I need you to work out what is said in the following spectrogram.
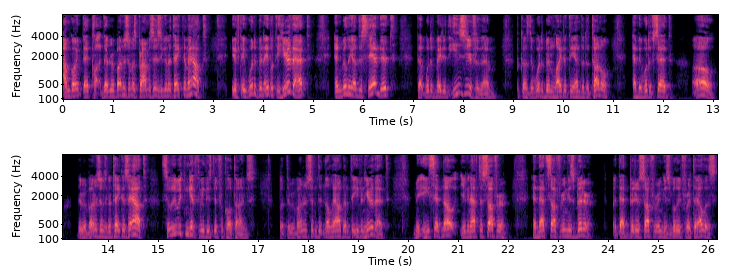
I'm going that that Rabbeinu Shema's promises you're going to take them out. If they would have been able to hear that and really understand it, that would have made it easier for them because there would have been light at the end of the tunnel, and they would have said, "Oh, the Rebbeinu is going to take us out, so we can get through these difficult times." But the Rebbeinu didn't allow them to even hear that. He said, "No, you're going to have to suffer, and that suffering is bitter. But that bitter suffering is really for Ta'elas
